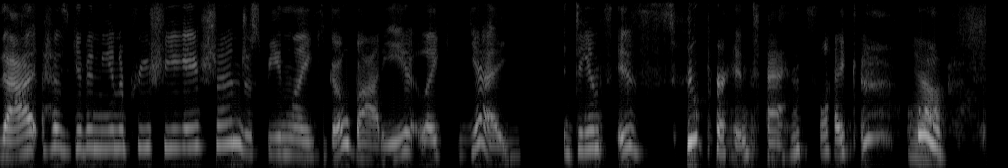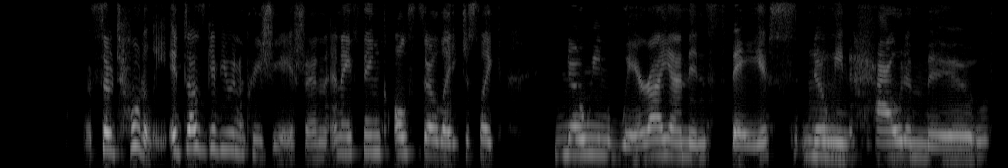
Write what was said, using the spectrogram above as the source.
that has given me an appreciation, just being like, go body. Like, yeah, dance is super intense. Like, Yeah. whew. so totally. It does give you an appreciation. And I think also, like, just like knowing where I am in space, knowing how to move,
